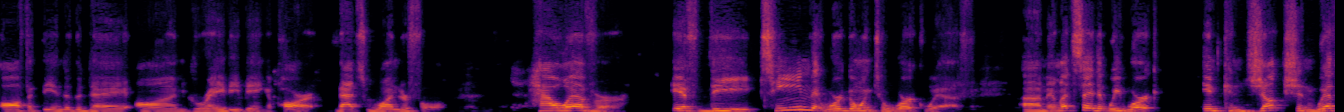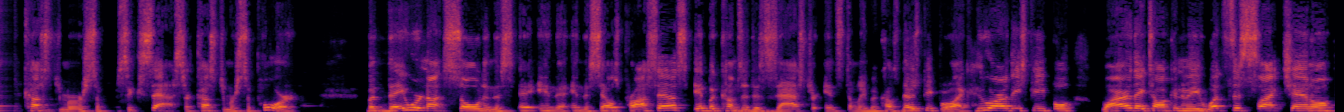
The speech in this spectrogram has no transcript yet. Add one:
off at the end of the day on gravy being a part. That's wonderful. However, if the team that we're going to work with, um, and let's say that we work in conjunction with customer su- success or customer support, but they were not sold in this in the in the sales process, it becomes a disaster instantly because those people are like, who are these people? Why are they talking to me? What's this Slack channel?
